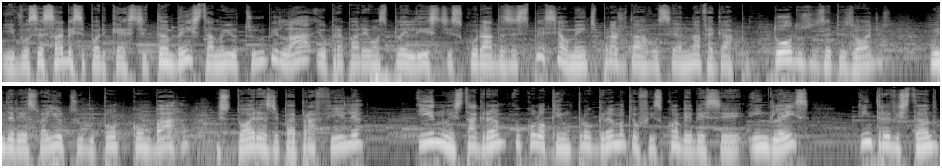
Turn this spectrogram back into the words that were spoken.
E você sabe, esse podcast também está no YouTube. Lá eu preparei umas playlists curadas especialmente para ajudar você a navegar por todos os episódios. O endereço é youtube.com/barra Histórias de Pai para Filha. E no Instagram eu coloquei um programa que eu fiz com a BBC em inglês, entrevistando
